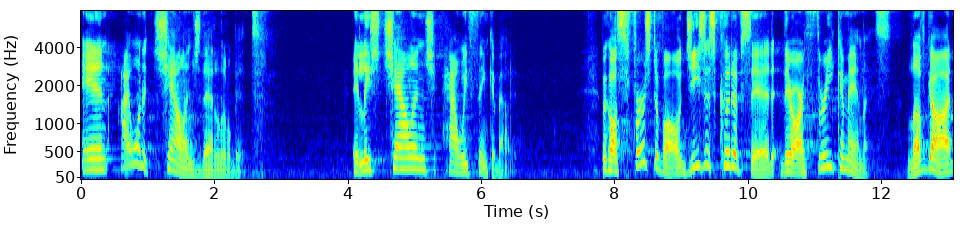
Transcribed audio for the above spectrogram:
And I want to challenge that a little bit. At least challenge how we think about it. Because, first of all, Jesus could have said there are three commandments love God,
